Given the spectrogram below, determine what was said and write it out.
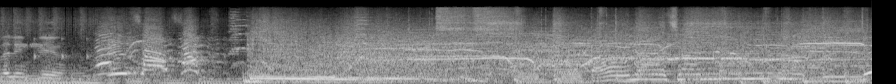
และลิงเกลียวหนึ่งสองสาม ฉัน จะ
